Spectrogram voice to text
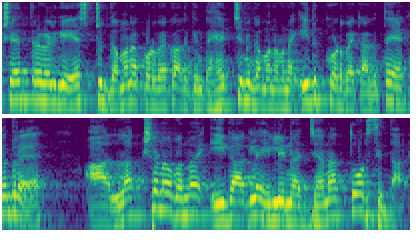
ಕ್ಷೇತ್ರಗಳಿಗೆ ಎಷ್ಟು ಗಮನ ಕೊಡಬೇಕೋ ಅದಕ್ಕಿಂತ ಹೆಚ್ಚಿನ ಗಮನವನ್ನು ಇದಕ್ಕೆ ಕೊಡಬೇಕಾಗುತ್ತೆ. ಯಾಕಂದರೆ ಆ ಲಕ್ಷಣವನ್ನು ಈಗಾಗಲೇ ಇಲ್ಲಿನ ಜನ ತೋರಿಸಿದ್ದಾರೆ.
